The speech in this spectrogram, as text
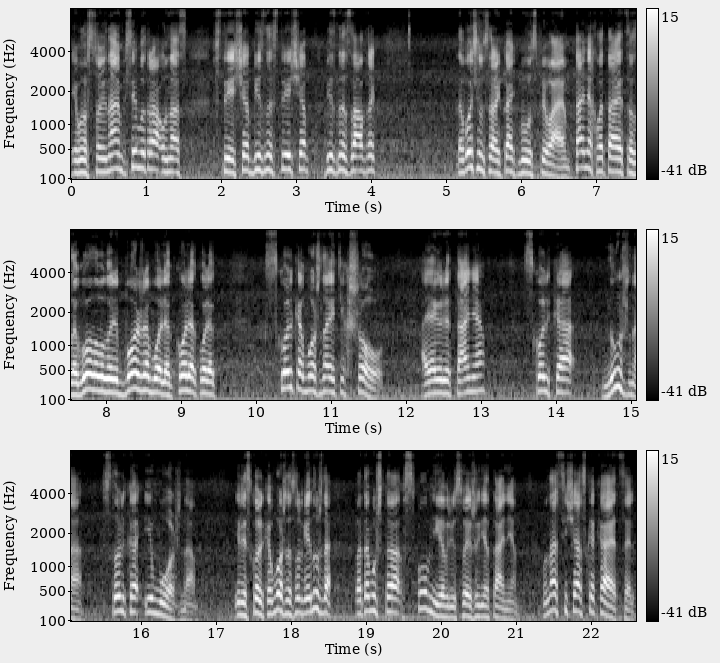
И мы вспоминаем, в 7 утра у нас встреча, бизнес-встреча, бизнес-завтрак. На 8.45 мы успеваем. Таня хватается за голову, говорит, боже, Боля, Коля, Коля, сколько можно этих шоу? А я говорю, Таня, сколько нужно, столько и можно. Или сколько можно, столько и нужно. Потому что, вспомни, говорю своей жене Тане, у нас сейчас какая цель?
